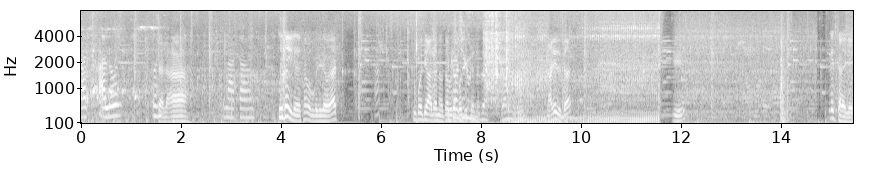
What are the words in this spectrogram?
असं आलो चला. त्याला आता तू नाही इलेस ना बाबू कधी देवळात? तू कधी आला नव्हता. गाडीत होता? इकडेच काढायचे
